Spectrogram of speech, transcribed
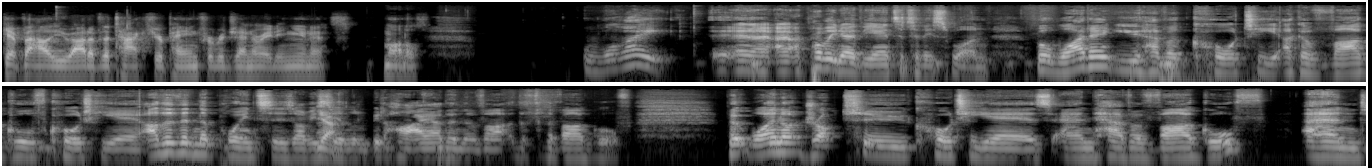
get value out of the tax you're paying for regenerating units models. Why? And I, I, probably know the answer to this one, but why don't you have a courtier, like a Varghulf courtier, other than the points is obviously yeah. a little bit higher than the, the, the Varghulf? But why not drop two courtiers and have a Varghulf and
